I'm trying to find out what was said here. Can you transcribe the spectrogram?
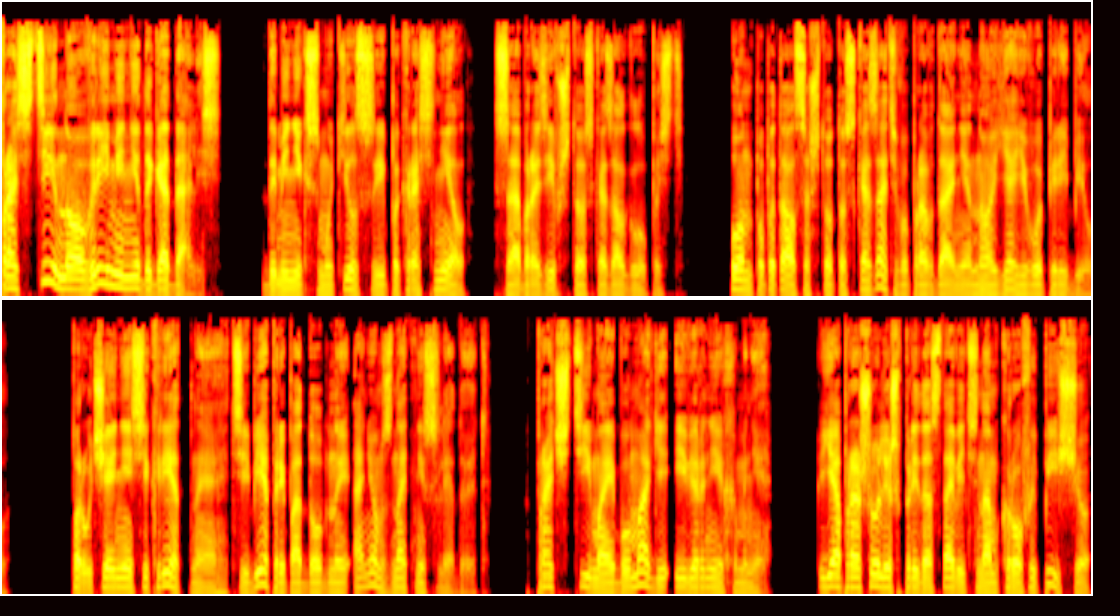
Прости, но в Риме не догадались». Доминик смутился и покраснел, сообразив, что сказал глупость. Он попытался что-то сказать в оправдание, но я его перебил. Поручение секретное, тебе, преподобный, о нем знать не следует. Прочти мои бумаги и верни их мне. Я прошу лишь предоставить нам кров и пищу.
